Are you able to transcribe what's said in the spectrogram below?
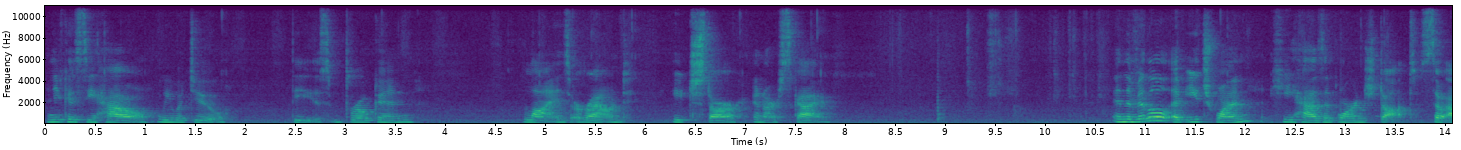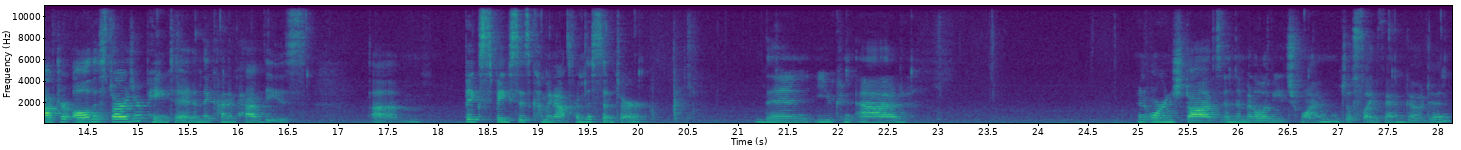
And you can see how we would do these broken lines around each star in our sky. In the middle of each one, he has an orange dot. So after all the stars are painted and they kind of have these um, big spaces coming out from the center, then you can add an orange dot in the middle of each one, just like Van Gogh did.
